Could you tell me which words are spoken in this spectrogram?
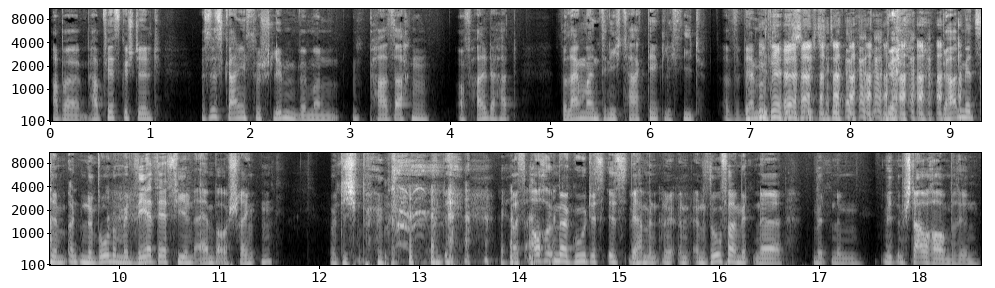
Aber habe festgestellt, es ist gar nicht so schlimm, wenn man ein paar Sachen auf Halde hat, solange man sie nicht tagtäglich sieht. Also wir haben jetzt, wir, wir haben jetzt eine, eine, Wohnung mit sehr, sehr vielen Einbauschränken. Und ich, und was auch immer gut ist, ist, wir haben ein, ein, ein Sofa mit, einer, mit, einem, mit einem Stauraum drin.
